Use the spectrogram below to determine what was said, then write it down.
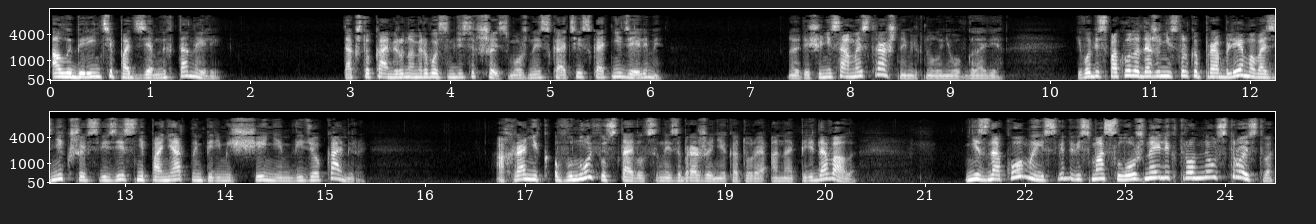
о лабиринте подземных тоннелей. Так что камеру номер 86 можно искать и искать неделями. Но это еще не самое страшное, мелькнуло у него в голове. Его беспокоила даже не столько проблема, возникшая в связи с непонятным перемещением видеокамеры. Охранник вновь уставился на изображение, которое она передавала. Незнакомое и с виду весьма сложное электронное устройство,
